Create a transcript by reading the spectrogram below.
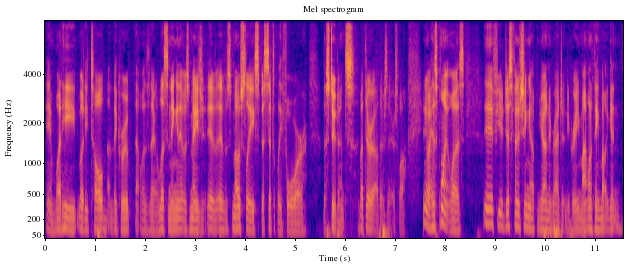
And what he what he told the group that was there listening, and it was major, it, it was mostly specifically for the students, but there are others there as well. Anyway, his point was if you're just finishing up your undergraduate degree, you might want to think about getting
